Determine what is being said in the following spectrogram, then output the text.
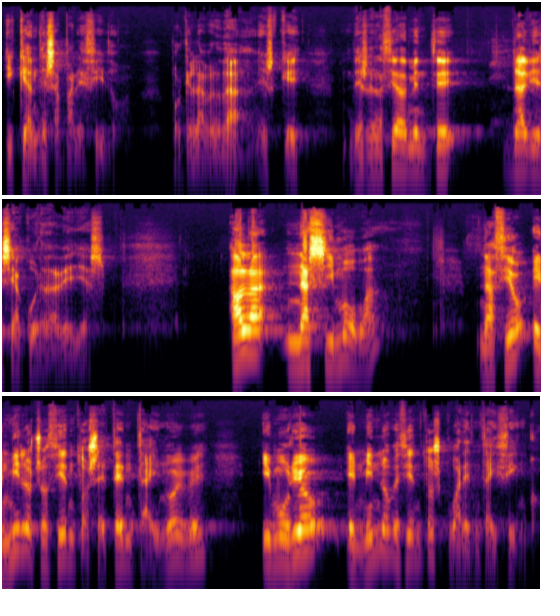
y que han desaparecido? Porque la verdad es que, desgraciadamente, nadie se acuerda de ellas. Ala Nasimova, Nació en 1879 y murió en 1945.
